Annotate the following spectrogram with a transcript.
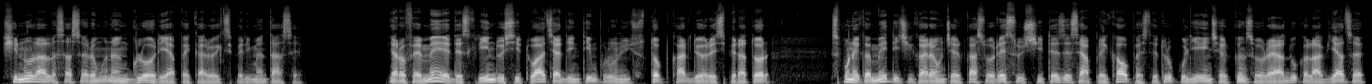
și nu l-a lăsat să rămână în gloria pe care o experimentase. Iar o femeie, descriindu-și situația din timpul unui stop cardiorespirator, spune că medicii care au încercat să o resusciteze se aplecau peste trupul ei încercând să o readucă la viață,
